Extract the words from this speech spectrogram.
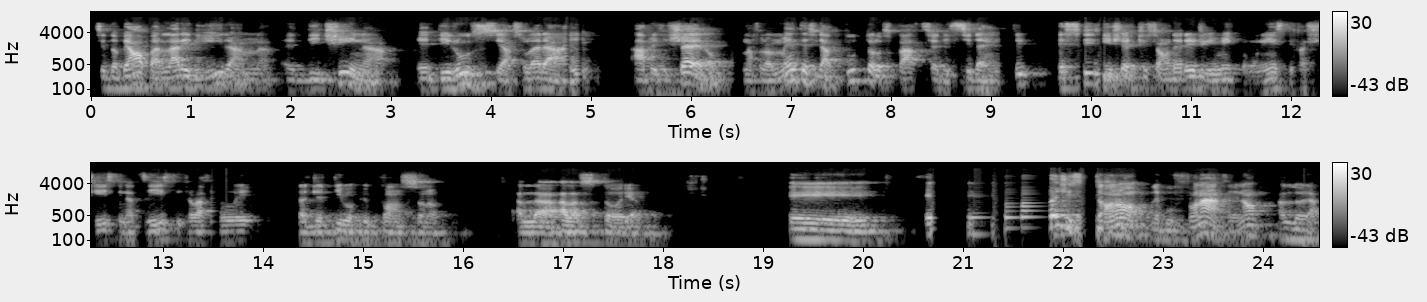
se dobbiamo parlare di Iran, di Cina e di Russia sulla RAI, apriti cielo, naturalmente si dà tutto lo spazio ai dissidenti e si dice che ci sono dei regimi comunisti, fascisti, nazisti, trovate voi l'aggettivo più consono alla, alla storia. E, e poi ci sono le buffonate, no? Allora,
